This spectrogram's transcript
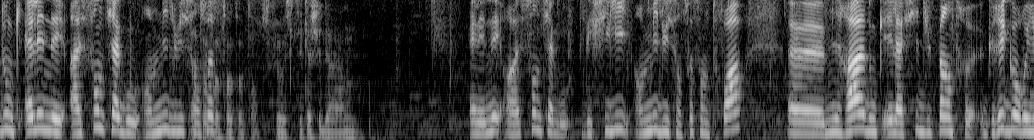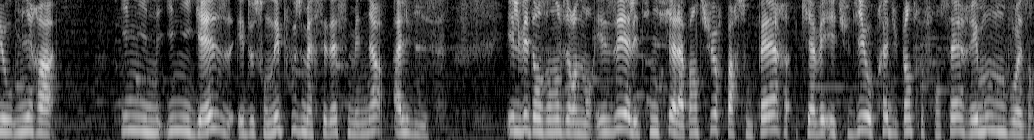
Donc, elle est née à Santiago en Attends, 1860. attends, attends, attends, parce que c'était caché derrière nous. Elle est née à Santiago des Chili en 1863. Euh, Mira donc, est la fille du peintre Gregorio Mira Iniguez et de son épouse Mercedes Mena Alviz. Élevée dans un environnement aisé, elle est initiée à la peinture par son père qui avait étudié auprès du peintre français Raymond Monvoisin,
